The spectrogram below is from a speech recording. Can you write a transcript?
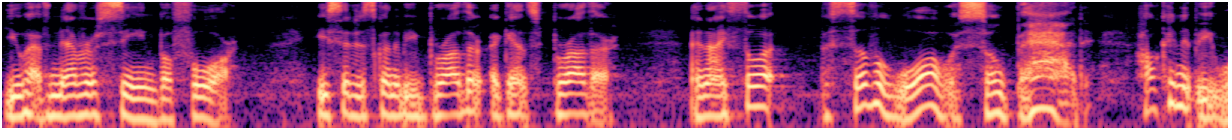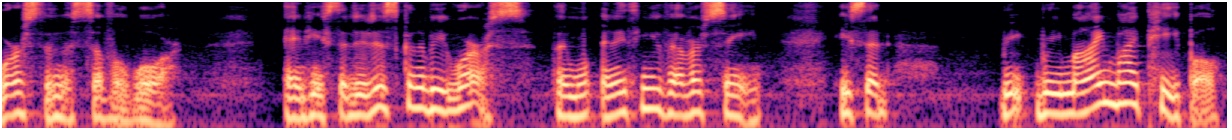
you have never seen before. He said it's going to be brother against brother. And I thought the Civil War was so bad. How can it be worse than the Civil War? And he said, It is going to be worse than anything you've ever seen. He said, Remind my people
